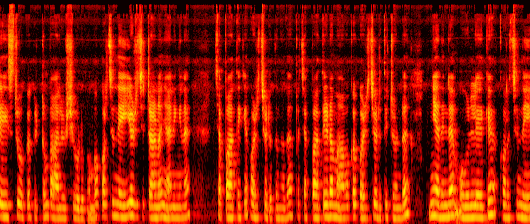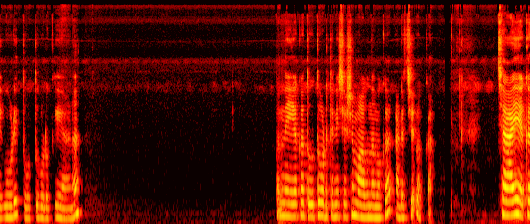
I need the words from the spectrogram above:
ടേസ്റ്റും ഒക്കെ കിട്ടും പാലൊഴിച്ച് കൊടുക്കുമ്പോൾ. കുറച്ച് നെയ്യ് ഒഴിച്ചിട്ടാണ് ഞാനിങ്ങനെ ചപ്പാത്തിക്ക് കുഴച്ചെടുക്കുന്നത്. അപ്പോൾ ചപ്പാത്തിയുടെ മാവൊക്കെ കുഴച്ചെടുത്തിട്ടുണ്ട്. ഇനി അതിന്റെ മുകളിലേക്ക് കുറച്ച് നെയ് കൂടി തൂത്ത് കൊടുക്കുകയാണ്. അപ്പം നെയ്യൊക്കെ തൂത്ത് കൊടുത്തതിന് ശേഷം മാവ് നമുക്ക് അടച്ച് വെക്കാം. ചായയൊക്കെ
